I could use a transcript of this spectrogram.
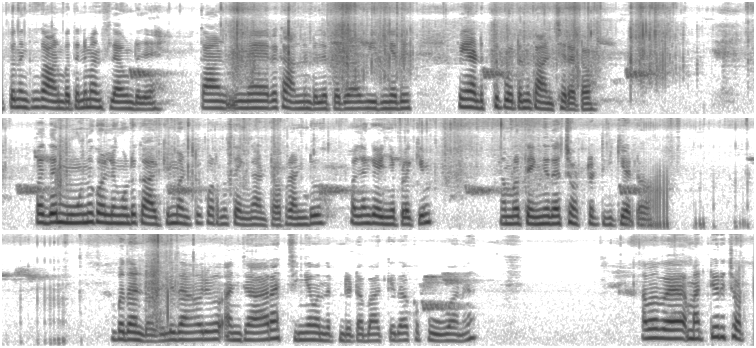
ഇപ്പോൾ നിങ്ങൾക്ക് കാണുമ്പോൾ തന്നെ മനസ്സിലാവുന്നുണ്ടല്ലേ? കാ നേരെ കാണുന്നുണ്ടല്ലോ. ഇപ്പോൾ അത് ആ വിരിഞ്ഞത്. അപ്പോൾ ഞാൻ അടുത്ത് പോയിട്ടൊന്ന് കാണിച്ചു തരാം കേട്ടോ. അപ്പോൾ ഇത് മൂന്ന് കൊല്ലം കൊണ്ട് കായ്ക്കും പറഞ്ഞിട്ട് കുറഞ്ഞ തെങ്ങാണ് കേട്ടോ. അപ്പോൾ രണ്ട് കൊല്ലം കഴിഞ്ഞപ്പോഴേക്കും നമ്മൾ തെങ്ങ് ഇതാ ചൊട്ടിട്ടിരിക്കുക കേട്ടോ. അപ്പോൾ ഇതാണ്ടോ അതിൽ ഇതാ ഒരു അഞ്ചാറ് അച്ചിങ്ങ വന്നിട്ടുണ്ട് കേട്ടോ. ബാക്കി ഇതൊക്കെ പൂവാണ്. അപ്പോൾ വേ മറ്റൊരു ചൊട്ട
